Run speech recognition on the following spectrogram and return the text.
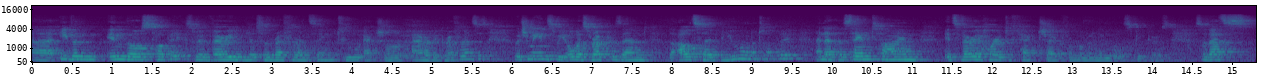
Uh, even in those topics, we're very little referencing to actual Arabic references, which means we always represent the outside view on a topic, and at the same time, it's very hard to fact check for monolingual speakers. So that's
